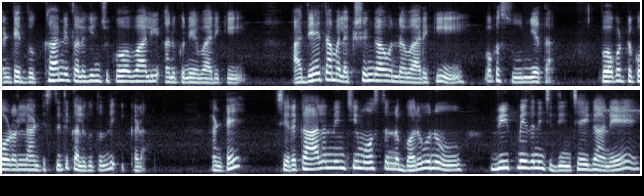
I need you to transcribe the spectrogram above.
అంటే దుఃఖాన్ని తొలగించుకోవాలి అనుకునే వారికి అదే తమ లక్ష్యంగా ఉన్న వారికి ఒక శూన్యత పోగొట్టుకోవడం లాంటి స్థితి కలుగుతుంది ఇక్కడ. అంటే చిరకాలం నుంచి మోస్తున్న బరువును వీప్ మీద నుంచి దించేయగానే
